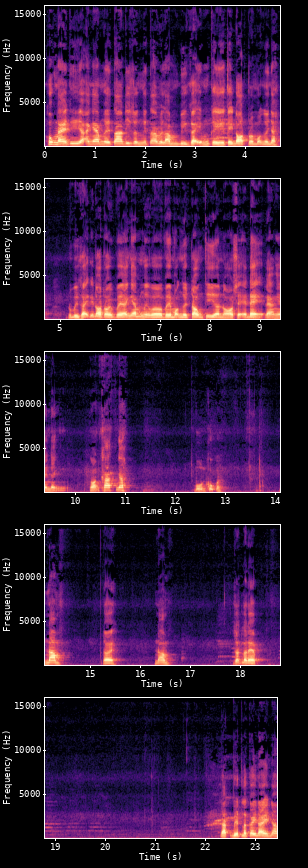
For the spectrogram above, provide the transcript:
Khúc này thì anh em người ta đi rừng, người ta phải làm bị gãy một cái cái đọt rồi mọi người nhá. Nó bị gãy cái đọt rồi, về anh em người, về mọi người trồng thì à, nó sẽ đẻ ra nghe nhạnh ngọn khác nhá. Bốn khúc rồi. Năm. Đây. Năm rất là đẹp. Đặc biệt là cây này nhá.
